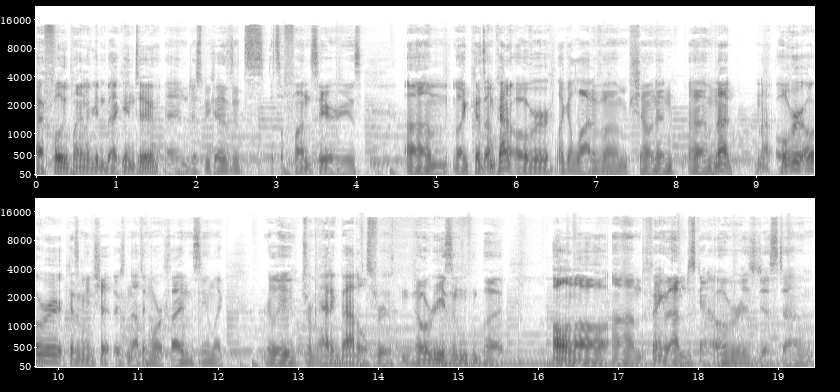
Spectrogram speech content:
I fully plan on getting back into, and just because it's it's a fun series, um, like because I'm kind of over like a lot of um shonen, um, not not over over because I mean shit, there's nothing more exciting than seeing like really dramatic battles for no reason, but all in all, um, the thing that I'm just kind of over is just um,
